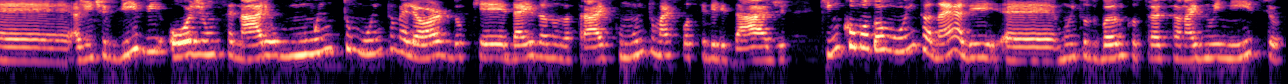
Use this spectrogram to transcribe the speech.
é, a gente vive hoje um cenário muito, muito melhor do que 10 anos atrás, com muito mais possibilidade, que incomodou muito, né, ali, é, muitos bancos tradicionais no início,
